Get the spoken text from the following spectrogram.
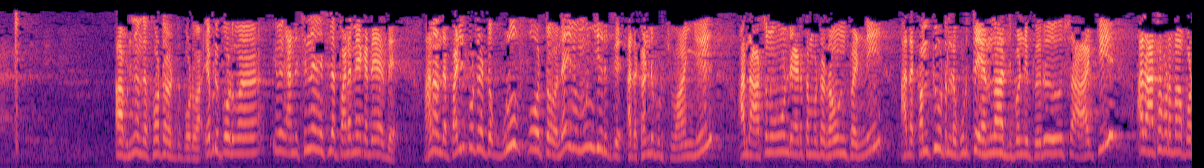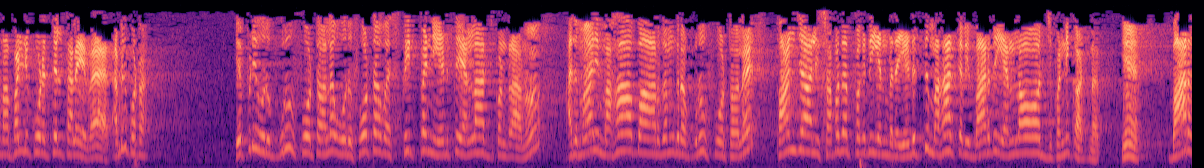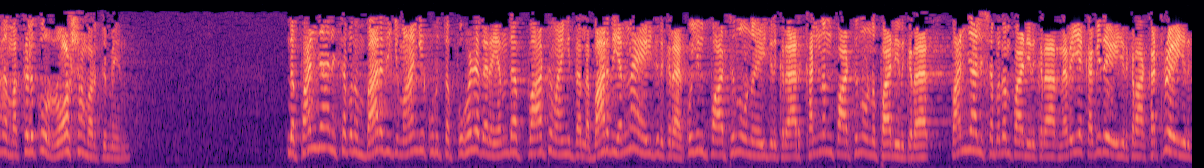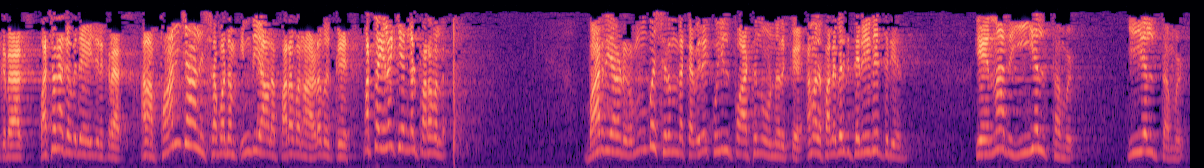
அப்படின்னு அந்த போட்டோ எடுத்து போடுவான். எப்படி போடுவான்? இவங்க அந்த சின்ன வயசுல படமே கிடையாது. ஆனா அந்த பள்ளிக்கூடத்தோட குரூப் போட்டோல இவன் மூஞ்சி இருக்கு. அதை கண்டுபிடிச்சு வாங்கி அந்த அத்தனோண்டு இடத்த மட்டும் ரவுண்ட் பண்ணி அதை கம்ப்யூட்டர்ல கொடுத்து என்லார்ஜ் பண்ணி பெருசா ஆக்கி அதை அட்டப்படமா போட்டான் பள்ளிக்கூடத்தில் தலைவர் அப்படின்னு போட்டான் எப்படி ஒரு குரூப் போட்டோல ஒரு போட்டோவை ஸ்பிட் பண்ணி எடுத்து என்லார்ஜ் பண்றானோ அது மாதிரி மகாபாரதம் குரூப் போட்டோல பாஞ்சாலி சபத பகுதி என்பதை எடுத்து மகாகவி பாரதி என்லார்ஜ் பண்ணி காட்டினார். ஏன்? பாரத மக்களுக்கு ரோஷம் வரட்டுமே இந்த பாஞ்சாலி சபதம் பாரதிக்கு வாங்கி கொடுத்த புகழ வேற எந்த பாட்டும் வாங்கி தரல. பாரதி எல்லாம் எழுதியிருக்கிறார். குயில் பாட்டுன்னு ஒண்ணு எழுதியிருக்கிறார். கண்ணன் பாட்டுன்னு ஒண்ணு பாடி இருக்கிறார் பாஞ்சாலி சபதம் பாடி இருக்கிறார் நிறைய கவிதை எழுதியிருக்கிறார். கட்டுரை எழுதியிருக்கிறார். வசன கவிதை எழுதியிருக்கிறார். ஆனா பாஞ்சாலி சபதம் இந்தியாவில பரவன அளவுக்கு மற்ற இலக்கியங்கள் பரவல. பாரதியாருடைய ரொம்ப சிறந்த கவிதை குயில் பாட்டுன்னு ஒண்ணு இருக்கு. ஆனா அது பல பேருக்கு தெரியவே தெரியாது. ஏன்னா அது இயல் தமிழ். இயல் தமிழ்.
